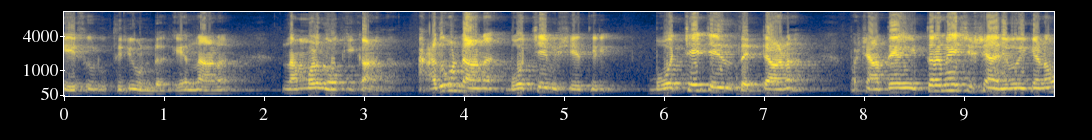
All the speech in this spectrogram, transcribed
കേസുകൾ ഒത്തിരി ഉണ്ട് എന്നാണ് നമ്മൾ നോക്കിക്കാണുന്നത്. അതുകൊണ്ടാണ് ബോച്ചെ വിഷയത്തിൽ ബോച്ചെ ചെയ്ത് തെറ്റാണ്. പക്ഷെ അദ്ദേഹം ഇത്രമേ ശിക്ഷ അനുഭവിക്കണോ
